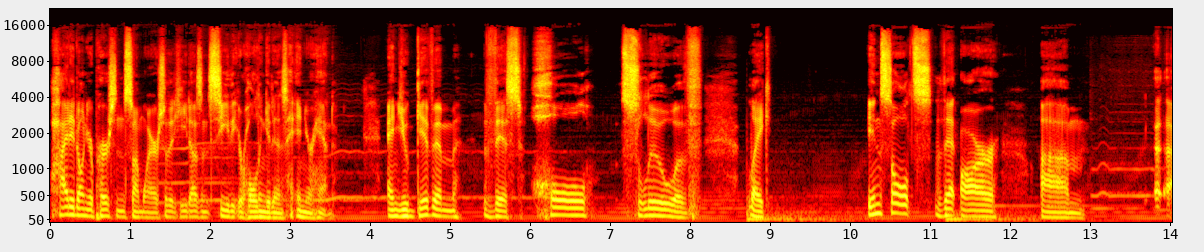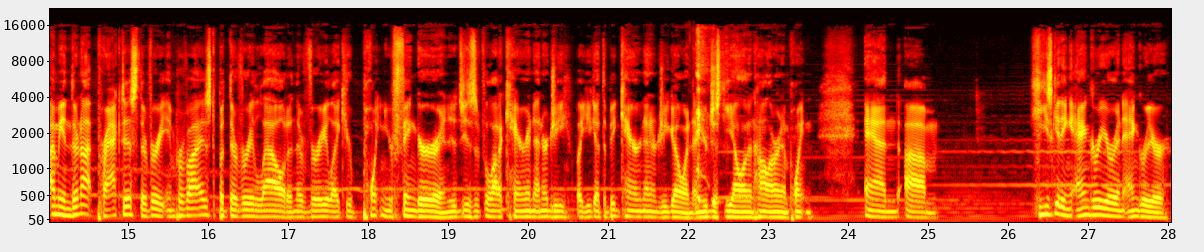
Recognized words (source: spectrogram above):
hide it on your person somewhere so that he doesn't see that you're holding it in, his, in your hand. And you give him this whole slew of like insults that are um I mean, they're not practiced. They're very improvised, but they're very loud and they're very like you're pointing your finger and it's just a lot of Karen energy. Like you got the big Karen energy going and you're just yelling and hollering and pointing. And um, he's getting angrier and angrier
